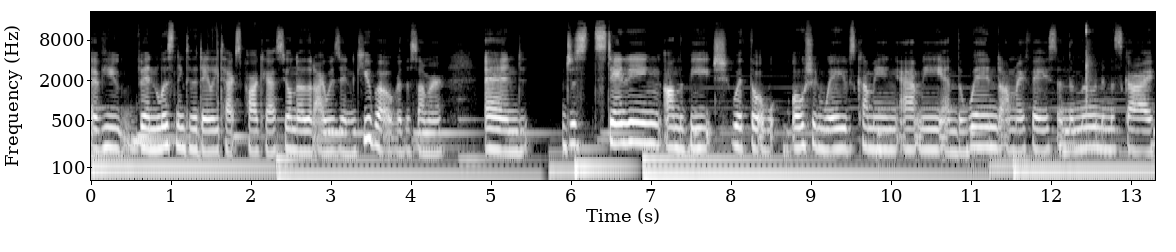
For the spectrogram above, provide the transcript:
if you've been listening to the Daily Text podcast, you'll know that I was in Cuba over the summer, and just standing on the beach with the ocean waves coming at me and the wind on my face and the moon in the sky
